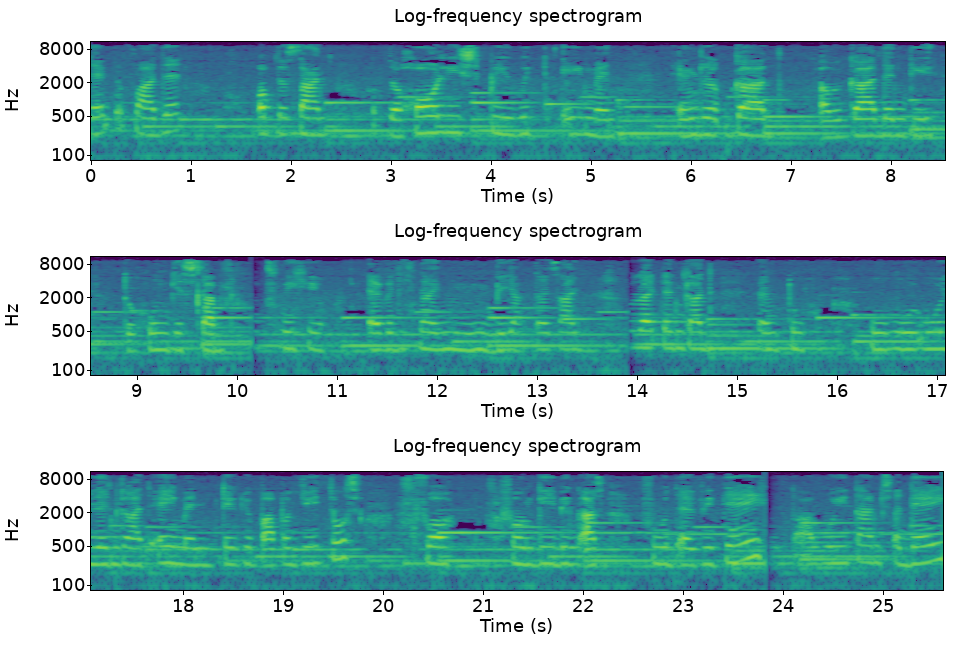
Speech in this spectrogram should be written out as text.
Name the Father, of the Son, of the Holy Spirit. Amen. Angel of God, our God and thee, to whom you sub, we hear, ever this night be at thy side, to light and God, and to rule in God. Amen. Thank you, Papa Jesus, for for giving us food every day, three times a day,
